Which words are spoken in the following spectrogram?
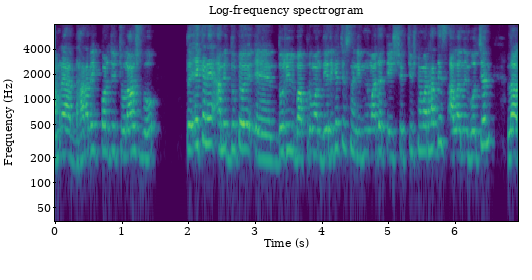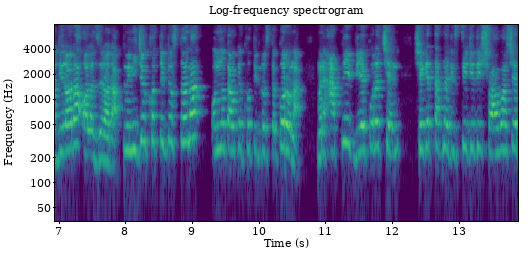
আমরা ধারাবাহিক পর্যায়ে চলে আসব। তো এখানে আমি দুটো দলিল বা প্রমাণ দিয়ে রেখেছি। ইবনু মাজা তেইশ, একত্রিশ নম্বর হাদিস। আল্লাহ নবী বলছেন, লা দিরারা ওয়ালা জিরারা। তুমি নিজেও ক্ষতিগ্রস্ত হয় না, অন্য কাউকে ক্ষতিগ্রস্ত করো না। মানে আপনি বিয়ে করেছেন, সেক্ষেত্রে আপনার স্ত্রী যদি সহবাসের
